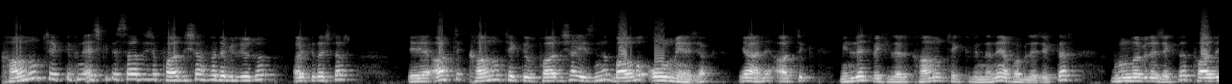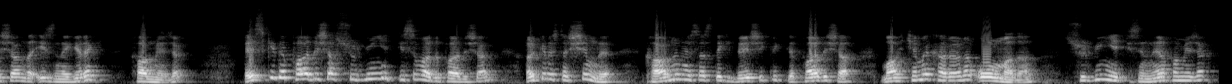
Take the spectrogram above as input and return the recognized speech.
kanun teklifini eskide sadece padişah verebiliyordu. Arkadaşlar e, artık kanun teklifi padişah iznine bağlı olmayacak. Yani artık milletvekilleri kanun teklifinde ne yapabilecekler? Bulunabilecekler. Padişahın da iznine gerek kalmayacak. Eskide padişah sürgün yetkisi vardı padişahın. Arkadaşlar şimdi kanun esasındaki değişiklikle padişah mahkeme kararı olmadan sürgün yetkisini ne yapamayacak?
